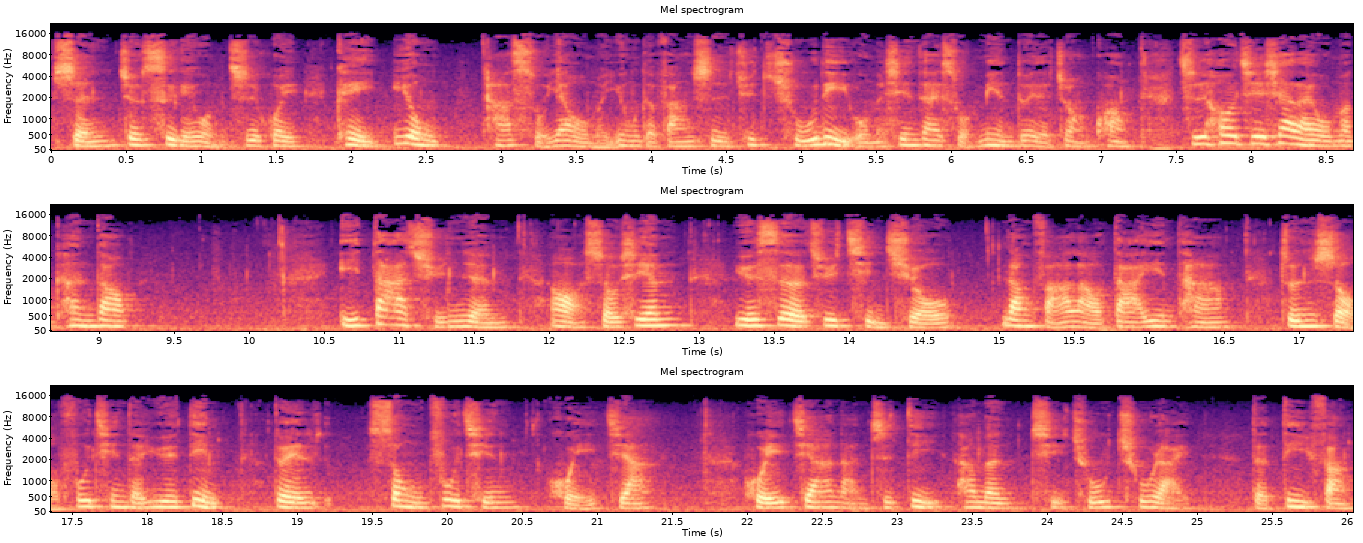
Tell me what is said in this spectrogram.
神就赐给我们智慧，可以用。他所要我们用的方式去处理我们现在所面对的状况。之后，接下来我们看到一大群人哦。首先，约瑟去请求让法老答应他遵守父亲的约定，对，送父亲回家，回迦南之地，他们起初出来的地方。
